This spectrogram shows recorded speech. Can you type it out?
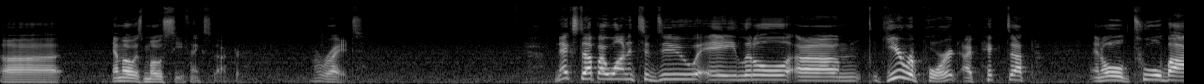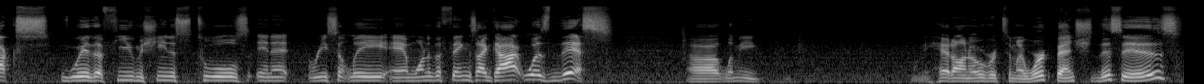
Uh, MO is Mosi, thanks, Doctor. All right. Next up, I wanted to do a little um, gear report. I picked up an old toolbox with a few machinist tools in it recently, and one of the things I got was this. Uh, let me let me head on over to my workbench. This is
